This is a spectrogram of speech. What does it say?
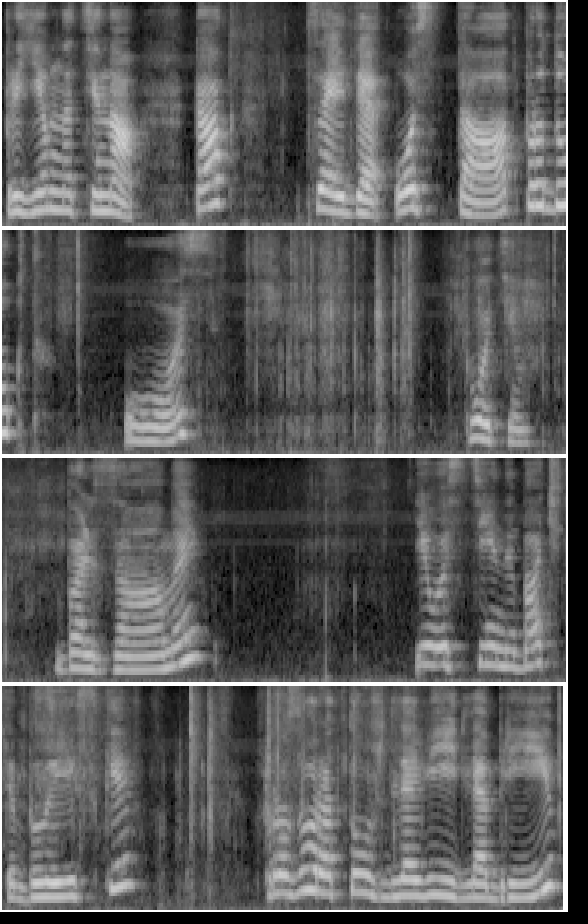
приємна ціна. Так, це йде ось так продукт. Ось. Потім бальзами. І ось ціни, бачите, блиски. Прозора туш для вій для брів.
